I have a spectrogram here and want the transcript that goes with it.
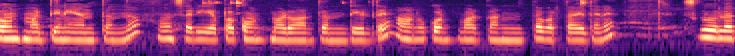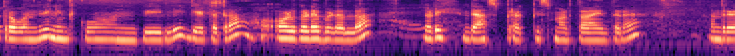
ಕೌಂಟ್ ಮಾಡ್ತೀನಿ ಅಂತಂದು. ಸರಿ ಅಪ್ಪ ಕೌಂಟ್ ಮಾಡು ಅಂತಂದು ಹೇಳಿದೆ. ಅವನು ಕೌಂಟ್ ಮಾಡ್ಕೊಂತ ಬರ್ತಾ ಇದ್ದಾನೆ. ಸ್ಕೂಲ್ ಹತ್ರ ಬಂದ್ವಿ, ನಿಂತ್ಕೊಂಡ್ವಿ ಇಲ್ಲಿ ಗೇಟ್ ಹತ್ರ. ಒಳಗಡೆ ಬಿಡಲ್ಲ. ನೋಡಿ ಡ್ಯಾನ್ಸ್ ಪ್ರಾಕ್ಟೀಸ್ ಮಾಡ್ತಾ ಇದ್ದಾರೆ. ಅಂದರೆ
